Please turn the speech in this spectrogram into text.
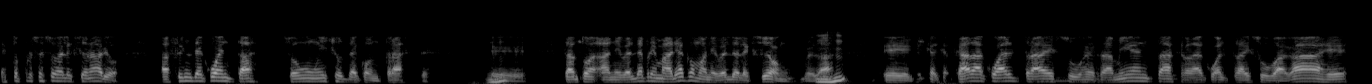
estos procesos eleccionarios, a fin de cuentas, son un hecho de contrastes. Uh -huh. eh, tanto a nivel de primaria como a nivel de elección, ¿verdad? Uh -huh. eh, cada cual trae sus herramientas, cada cual trae su bagaje,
